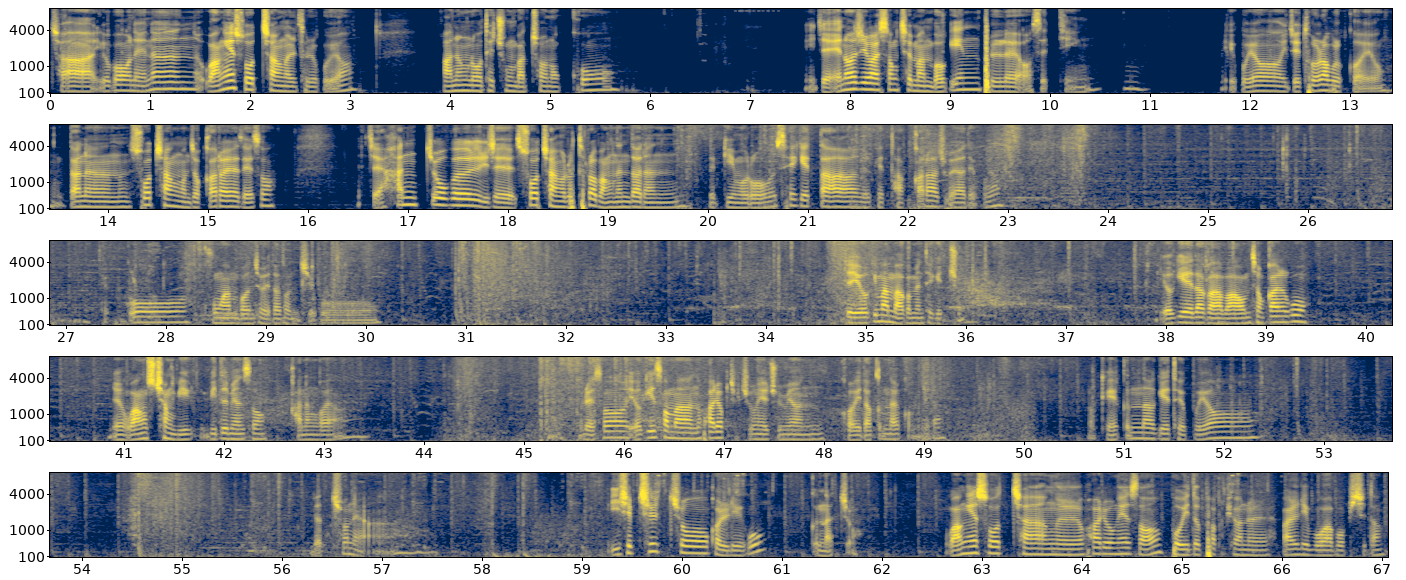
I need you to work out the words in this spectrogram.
자, 이번에는 왕의 수호창을 들고요. 반응로 대충 맞춰놓고 이제 에너지 활성체만 먹인 블레어 세팅 이고요. 이제 돌아볼 거예요. 일단은 수호창 먼저 깔아야 돼서 이제 한쪽을 이제 수호창으로 틀어 막는다는 느낌으로 세 개 딱 이렇게 다 깔아줘야 되고요. 됐고 궁 한번 저기다 던지고 이제 여기만 막으면 되겠죠? 여기에다가 막 엄청 깔고 왕수창 미, 믿으면서 가는 거야. 그래서 여기서만 화력 집중해주면 거의 다 끝날 겁니다. 이렇게 끝나게 되고요. 몇 초냐? 27초 걸리고 끝났죠. 왕의 수호창을 활용해서 보이드 파편을 빨리 모아봅시다.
